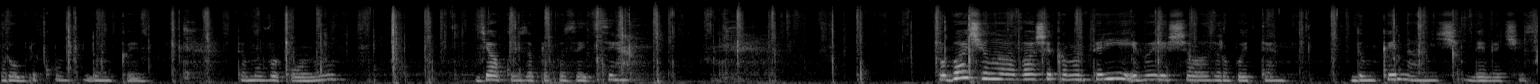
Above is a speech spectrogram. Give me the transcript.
рубрику Думки. Тому виконую. Дякую за пропозиції. Побачила ваші коментарі і вирішила зробити думки на ніч, дивлячись.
